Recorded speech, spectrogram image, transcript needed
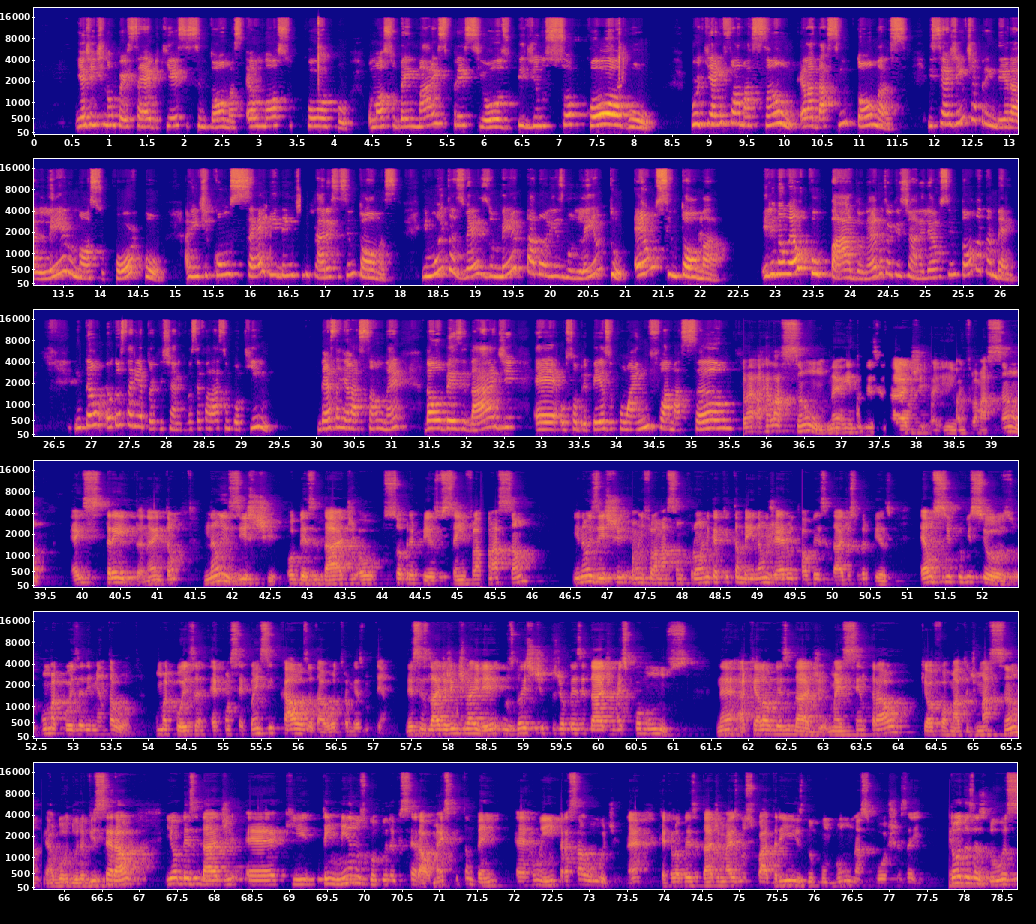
e a gente não percebe que esses sintomas é o nosso corpo, o nosso bem mais precioso pedindo socorro, porque a inflamação ela dá sintomas. E se a gente aprender a ler o nosso corpo, a gente consegue identificar esses sintomas. E muitas vezes o metabolismo lento é um sintoma. Ele não é o culpado, né, doutor Cristiano? Ele é o sintoma também. Então, eu gostaria, doutor Cristiano, que você falasse um pouquinho dessa relação, né, da obesidade, é, o sobrepeso com a inflamação. A relação né, entre a obesidade e a inflamação é estreita, né? Então, não existe obesidade ou sobrepeso sem inflamação e não existe uma inflamação crônica que também não gera obesidade ou sobrepeso. É um ciclo vicioso, uma coisa alimenta a outra uma coisa é consequência e causa da outra ao mesmo tempo. Nesse slide a gente vai ver os dois tipos de obesidade mais comuns, né? Aquela obesidade mais central, que é o formato de maçã, é a gordura visceral, e a obesidade é que tem menos gordura visceral, mas que também é ruim para a saúde, né? Que é aquela obesidade mais nos quadris, no bumbum, nas coxas aí. Todas as duas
